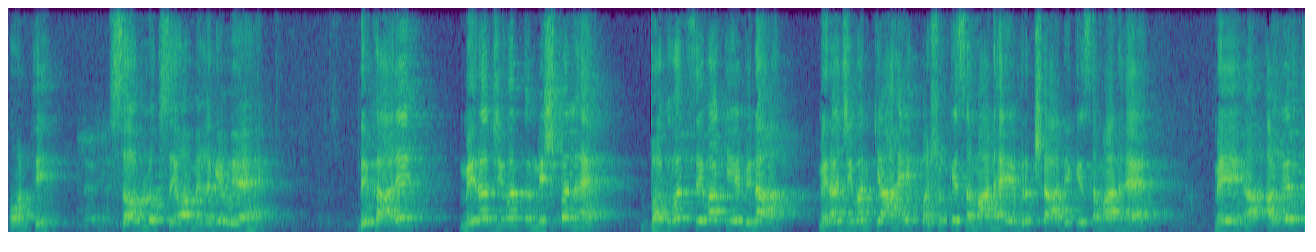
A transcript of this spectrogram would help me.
कौन थी? सब लोग सेवा में लगे हुए हैं। देखा अरे मेरा जीवन तो निष्फल है। भगवत सेवा किए बिना मेरा जीवन क्या है? पशु के समान है वृक्ष आदि के समान है। मैं हाँ, अव्यर्थ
